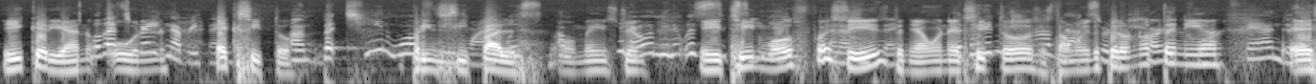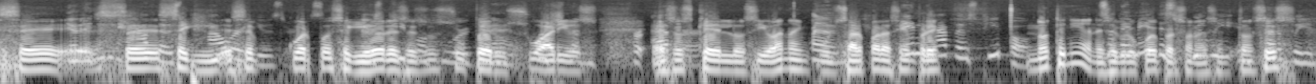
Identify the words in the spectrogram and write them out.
y querían un éxito um, principal o um, mainstream. Y Teen Wolf, pues sí, tenía un éxito, se estaba moviendo, pero no tenía ese, ese, ese cuerpo de seguidores, esos super usuarios, esos que los iban a impulsar para siempre no tenían ese grupo de personas. Entonces eh,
